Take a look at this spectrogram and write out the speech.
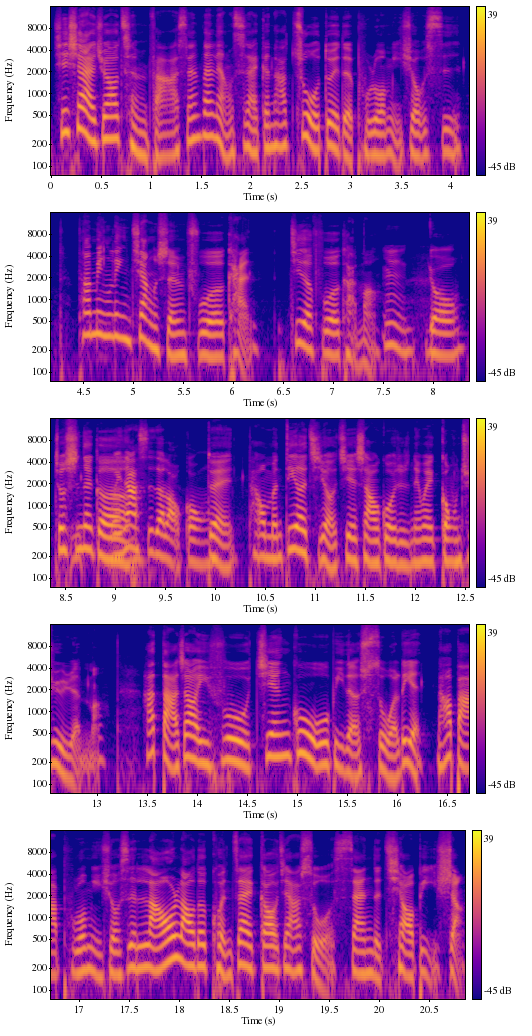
接下来就要惩罚三番两次来跟他作对的普罗米修斯。他命令降神福尔坎，记得福尔坎吗？嗯，有，就是那个维纳斯的老公。对他，我们第二集有介绍过，就是那位工具人嘛。他打造一副坚固无比的锁链，然后把普罗米修斯牢牢的捆在高加索山的峭壁上，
